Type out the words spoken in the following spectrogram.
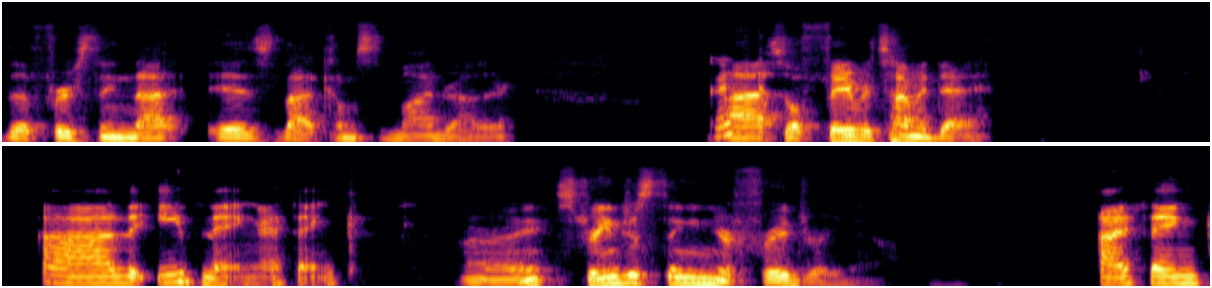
the first thing that is that comes to mind, rather. Okay. Uh, so, favorite time of day? Uh, the evening, I think. All right. Strangest thing in your fridge right now? I think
